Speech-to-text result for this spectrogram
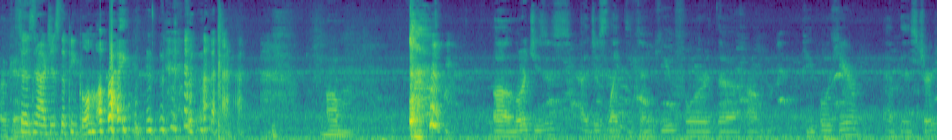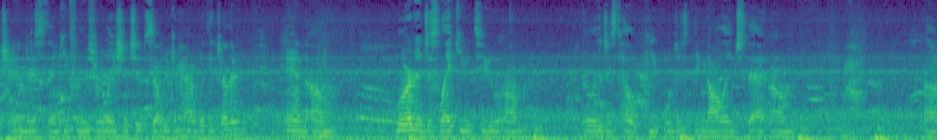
okay. So it's not just the people on my right. Um, uh, Lord Jesus, I just like to thank you for the um, people here at this church, and just thank you for this relationships that we can have with each other. And um, Lord, I just like you to um, really just help people just acknowledge that um, uh,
